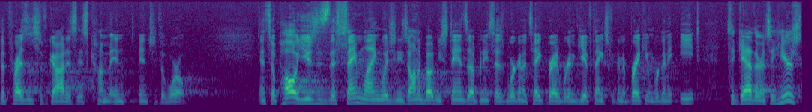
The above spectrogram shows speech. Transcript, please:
the presence of God has come in, into the world. And so Paul uses the same language, and he's on a boat, and he stands up and he says, We're going to take bread, we're going to give thanks, we're going to break it, and we're going to eat together. And so here's,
